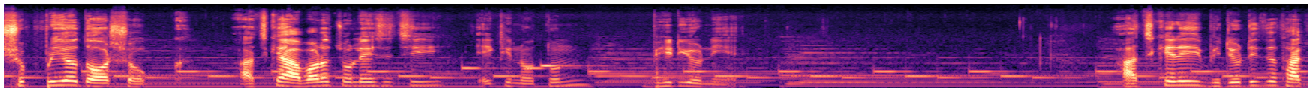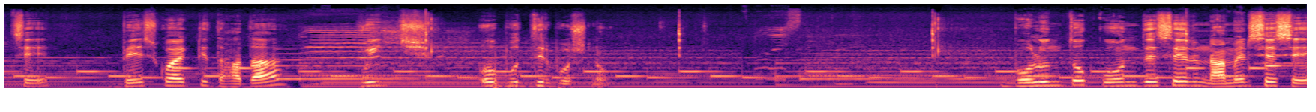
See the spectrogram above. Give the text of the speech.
সুপ্রিয় দর্শক, আজকে আবারও চলে এসেছি একটি নতুন ভিডিও নিয়ে। আজকের এই ভিডিওটিতে থাকছে বেশ কয়েকটি ধাঁধা কুইজ ও বুদ্ধির প্রশ্ন। বলুন তো কোন দেশের নামের শেষে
